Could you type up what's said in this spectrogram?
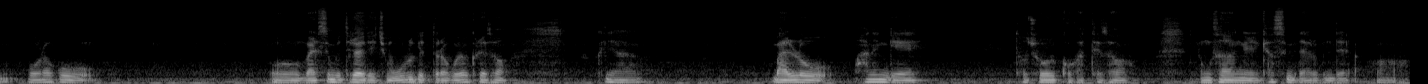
이 뭐라고 어, 말씀을 드려야 될지 모르겠더라고요. 그래서 그냥 말로 하는 게 더 좋을 것 같아서 영상을 켰습니다, 여러분들. 어,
